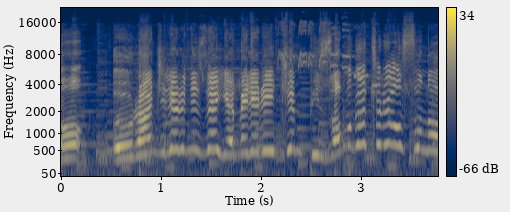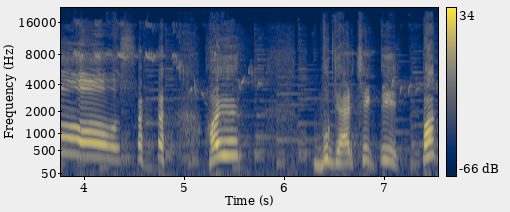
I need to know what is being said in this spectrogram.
o öğrencilerinize yemeleri için pizza mı götürüyorsunuz? Hayır, bu gerçek değil. Bak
